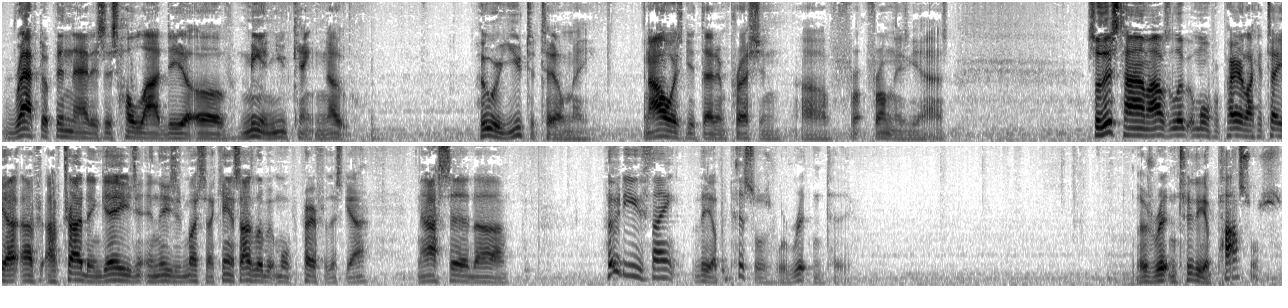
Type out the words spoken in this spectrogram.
wrapped up in that is this whole idea of me and you can't know. Who are you to tell me? And I always get that impression uh, fr- from these guys. So this time I was a little bit more prepared. Like I tell you, I've, I've, tried to engage in these as much as I can, so I was a little bit more prepared for this guy. And I said, uh, Who do you think the epistles were written to? Those written to the apostles,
